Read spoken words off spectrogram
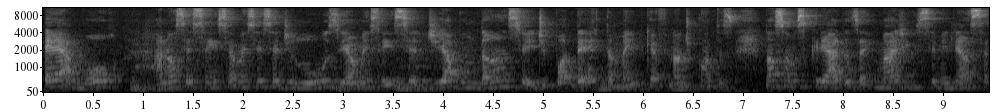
é amor, a nossa essência é uma essência de luz e é uma essência de abundância e de poder também, porque afinal de contas nós somos criadas à imagem e semelhança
